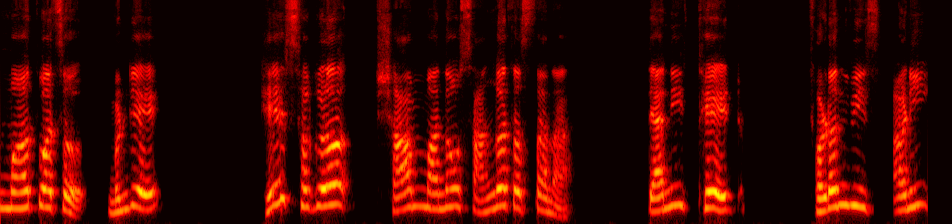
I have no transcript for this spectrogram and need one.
महत्वाचं म्हणजे हे सगळं श्याम मानव सांगत असताना त्यांनी थेट फडणवीस आणि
